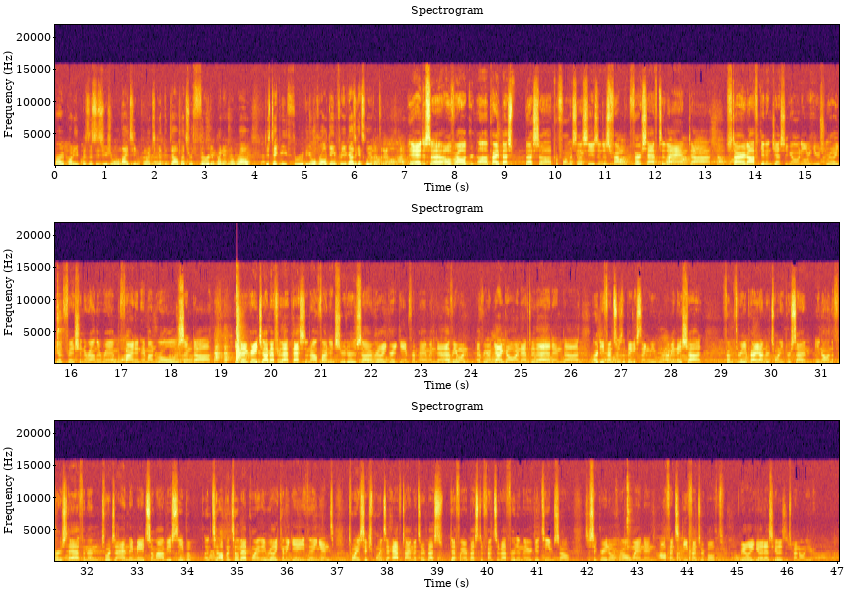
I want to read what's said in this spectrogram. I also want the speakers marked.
Speaker 1: All right, buddy, business as usual, 19 points, you get the dub. That's your third win it in a row. Just take me through the overall game for you guys against Louisville today.
Speaker 2: Yeah, just uh, overall, uh, probably best best uh, performance of the season, just from first half to the end. Uh, started off getting Jesse going. He, he, was really good finishing around the rim, finding him on rolls, and uh, he did a great job after that, passing out, finding shooters. Uh, really great game from him, and everyone everyone got going after that. And our defense was the biggest thing. We, I mean, they shot from three, probably under 20%, you know, in the first half, and then towards the end they made some obviously, but until, up until that point they really couldn't get anything. And 26 points at halftime, that's our best, definitely our best defensive effort, and they're a good team. So just a great overall win, and offense and defense were both really good, as good as it's been all year.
